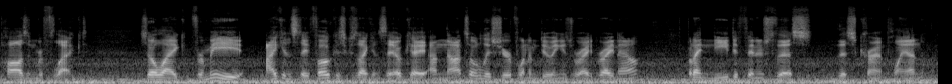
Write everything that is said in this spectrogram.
pause and reflect. So like for me, I can stay focused because I can say, okay, I'm not totally sure if what I'm doing is right right now, but I need to finish this this current plan.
